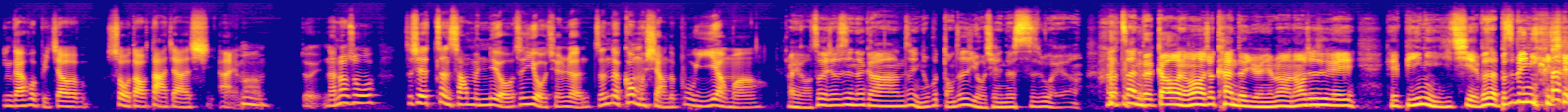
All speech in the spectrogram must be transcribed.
应该会比较受到大家的喜爱嘛。嗯对，难道说这些政商名流、这些有钱人真的跟我们想的不一样吗？哎呦，这个就是那个啊，这你都不懂，这是有钱人的思维啊。他站得高，然后就看得远，有没有？然后就是可以可以比你一切，不是不是比你一切，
